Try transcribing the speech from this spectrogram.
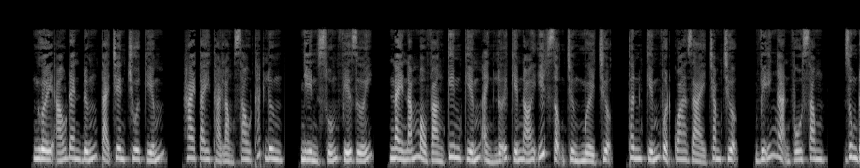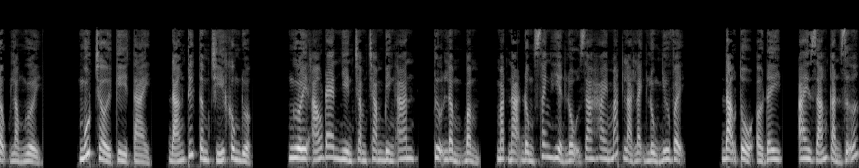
Người áo đen đứng tại trên chuôi kiếm, hai tay thả lỏng sau thắt lưng, nhìn xuống phía dưới, này nắm màu vàng kim kiếm ảnh lưỡi kiếm nói ít rộng chừng 10 trượng, thân kiếm vượt qua dài trăm trượng, vĩ ngạn vô song, rung động lòng người. Ngút trời kỳ tài, đáng tiếc tâm trí không được. Người áo đen nhìn chăm chăm bình an, tự lẩm bẩm, mặt nạ đồng xanh hiển lộ ra hai mắt là lạnh lùng như vậy. Đạo tổ ở đây, ai dám cản rỡ?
